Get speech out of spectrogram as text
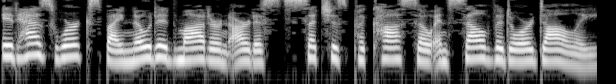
It has works by noted modern artists such as Picasso and Salvador Dali.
